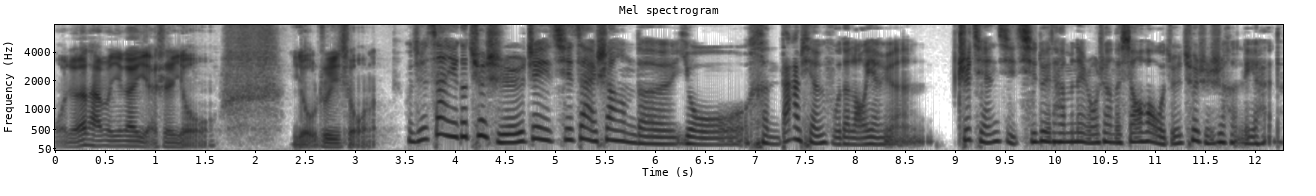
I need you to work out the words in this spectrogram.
我觉得他们应该也是有有追求的。我觉得再一个，确实这一期在上的有很大篇幅的老演员，之前几期对他们内容上的消耗，我觉得确实是很厉害的。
